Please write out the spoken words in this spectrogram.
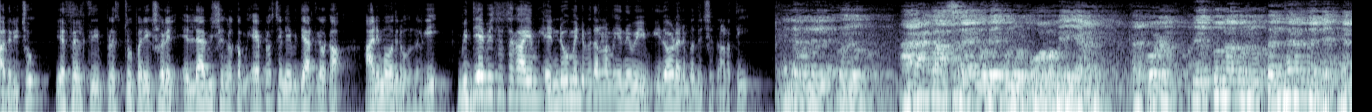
ആദരിച്ചു. S L C plus two പരീക്ഷകളിൽ എല്ലാ വിഷയങ്ങൾക്കും എ പ്ലസ് നേടിയ വിദ്യാർത്ഥികൾക്ക് അനുമോദനവും നൽകി. വിദ്യാഭ്യാസ സഹായം എൻഡോമെന്റ് വിതരണം എന്നിവയും ഇതോടനുബന്ധിച്ച് നടത്തി. ഒരു പലപ്പോഴും തീർക്കുന്ന ഒരു ബന്ധനത്തിന്റെ ഞാൻ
